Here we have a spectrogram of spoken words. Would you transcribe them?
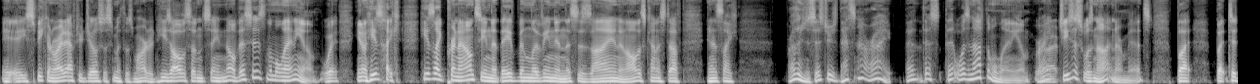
he's speaking right after joseph smith was martyred he's all of a sudden saying no this is the millennium you know he's like he's like pronouncing that they've been living in this is zion and all this kind of stuff and it's like brothers and sisters that's not right that this that was not the millennium right? Right. jesus was not in our midst but but to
